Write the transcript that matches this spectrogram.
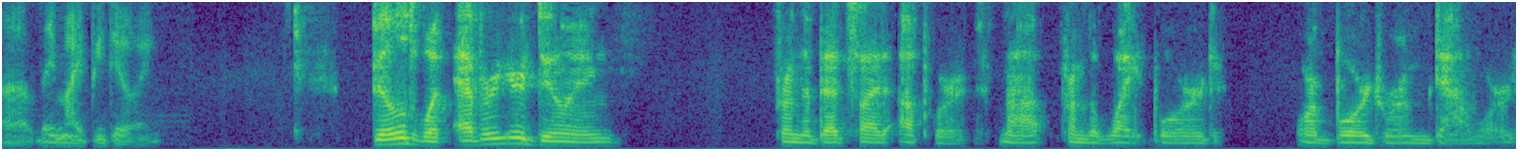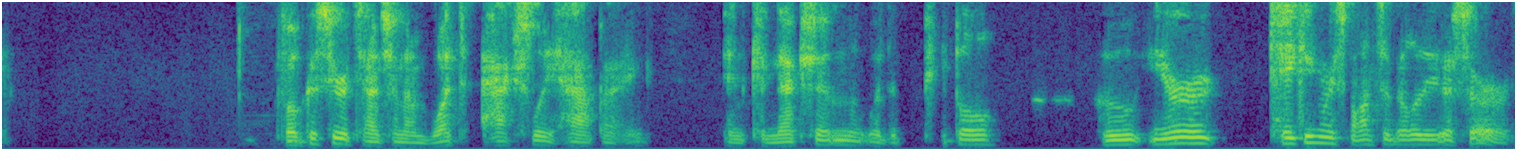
uh, they might be doing? Build whatever you're doing from the bedside upward, not from the whiteboard or boardroom downward. Focus your attention on what's actually happening in connection with the people who you're taking responsibility to serve.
